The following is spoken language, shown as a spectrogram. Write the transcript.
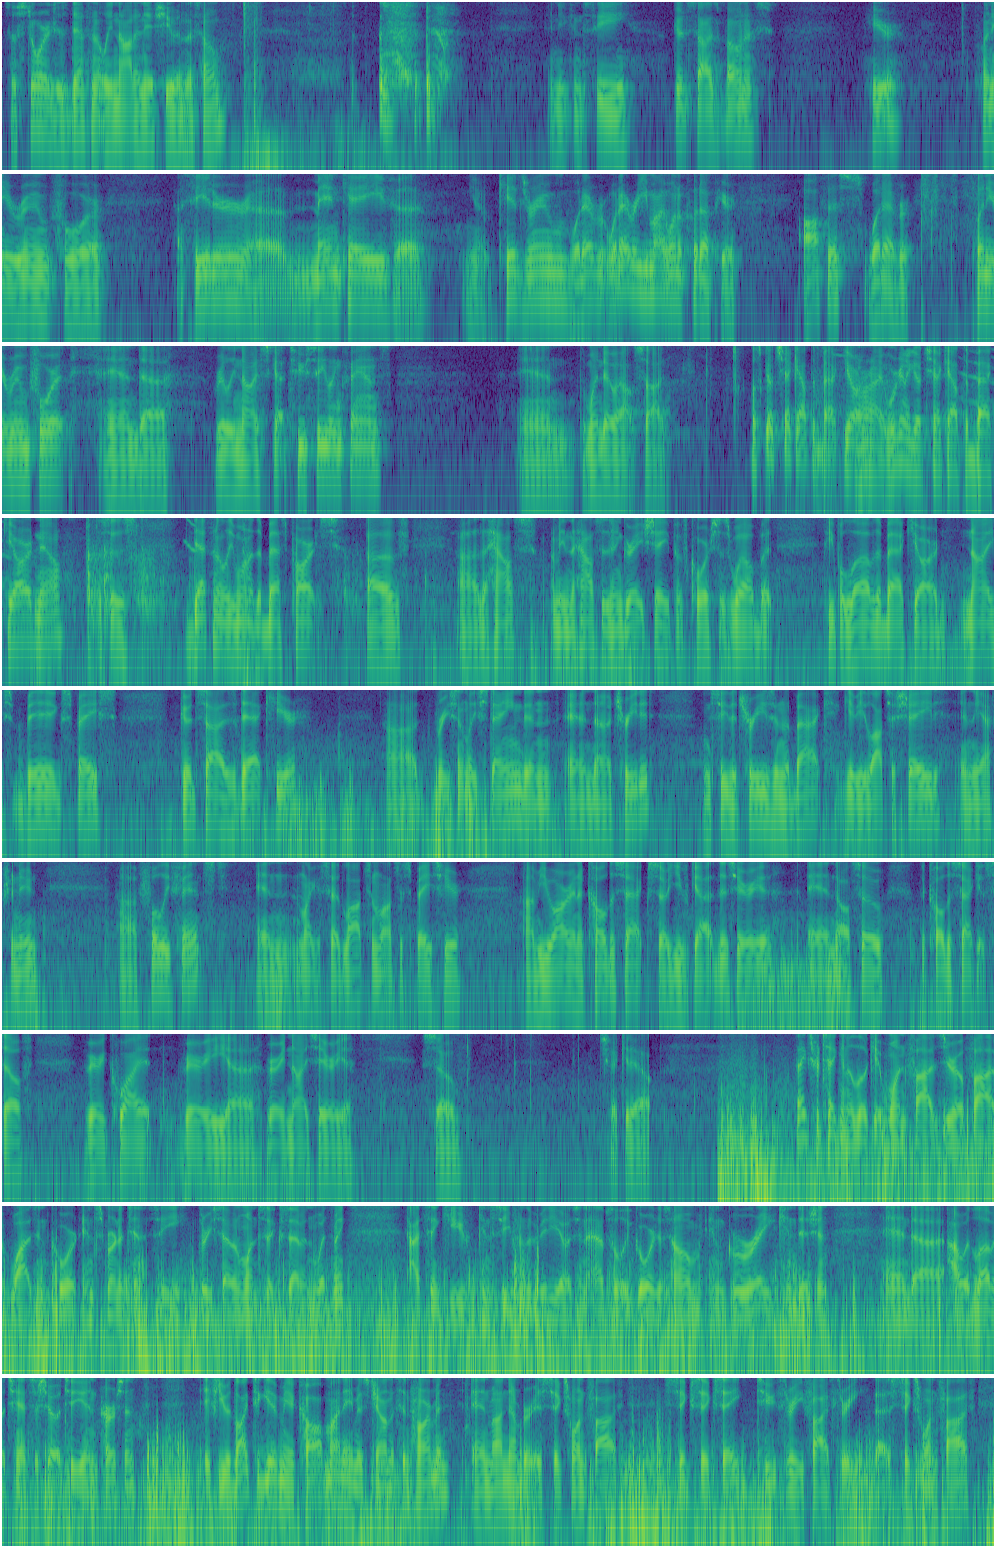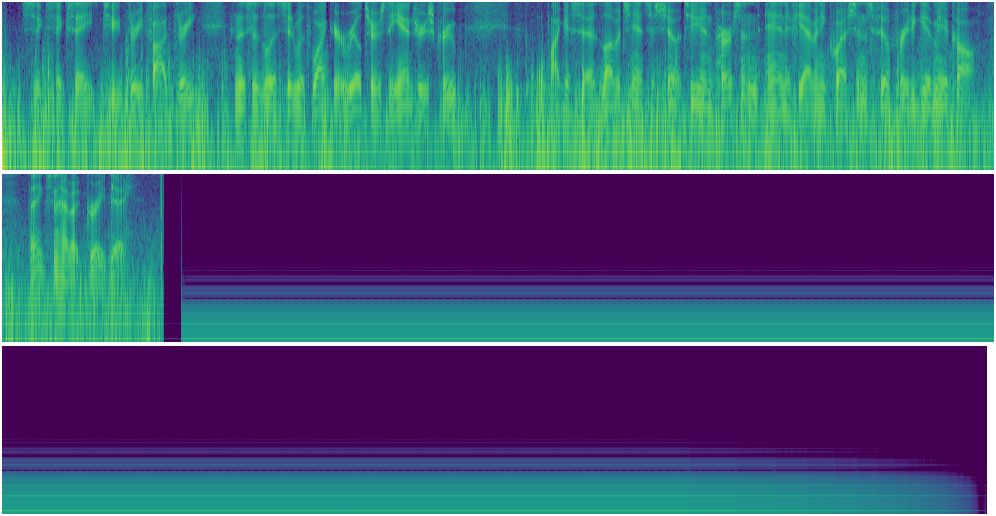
So storage is definitely not an issue in this home. and you can see good size bonus here. Plenty of room for a theater, a man cave, a you know, kids room, whatever, whatever you might want to put up here. Office, whatever. Plenty of room for it and uh, really nice. Got two ceiling fans and the window outside. Let's go check out the backyard. All right, we're gonna go check out the backyard now. This is definitely one of the best parts of uh, the house. I mean, the house is in great shape, of course, as well, but people love the backyard. Nice, big space, good sized deck here uh, recently stained and, and uh, treated. You can see the trees in the back give you lots of shade in the afternoon. Uh, fully fenced and like I said lots and lots of space here. Um, you are in a cul-de-sac so you've got this area and also the cul-de-sac itself. Very quiet, very uh, very nice area. So check it out. Thanks for taking a look at 1505 Wisan Court in Smyrna, Tennessee 37167 with me. I think you can see from the video it's an absolutely gorgeous home in great condition and uh, I would love a chance to show it to you in person. If you would like to give me a call, my name is Jonathan Harmon and my number is 615-668-2353. That is 615-668-2353 and this is listed with Weichert Realtors The Andrews Group like I said, love a chance to show it to you in person, and if you have any questions, feel free to give me a call. Thanks and have a great day.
